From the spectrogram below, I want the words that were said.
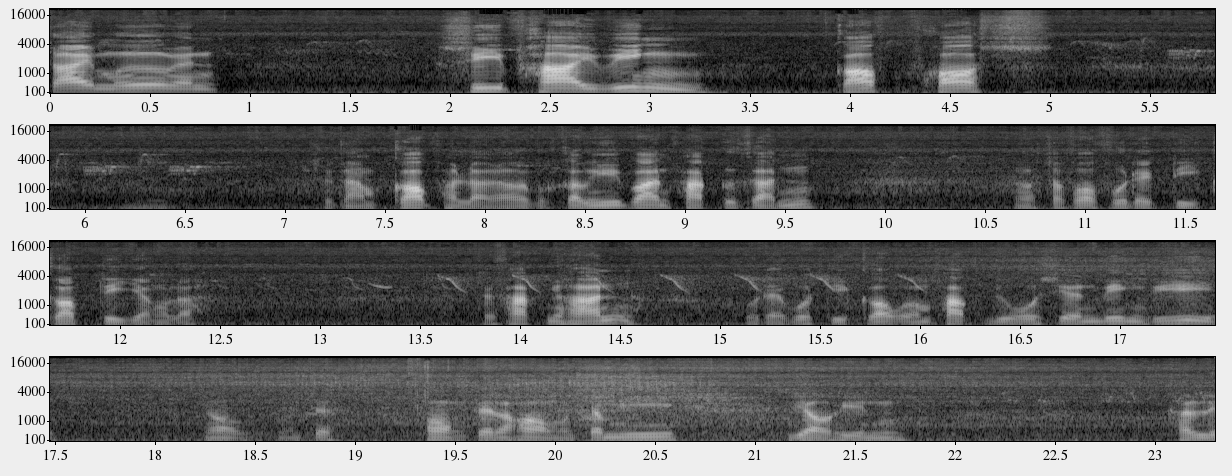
ซ้ายมือเป็นซีพายวิ่งกอล์ฟคอร์สสนามกอล์ฟหั่นล่ะแล้วก็มีบ้านพักคือกันเนาะเฉพาะผู้ใดตีกอล์ฟตีอย่างละ พักอยู่หันผู้ใดบ่ตีกอล์ฟมันพักอยู่โอเชียนวิ่งพี่เนาะมันจะห้องแต่ละห้องมันจะมีเดี่ยวหิน ทะเล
